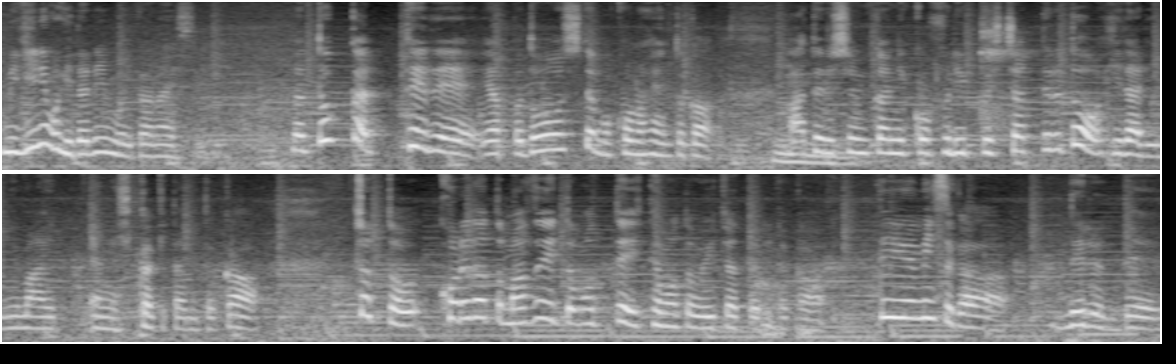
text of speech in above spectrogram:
右にも左にもいかないし。どっか手でやっぱどうしてもこの辺とかうん。当てる瞬間にこうフリップしちゃってると左に前あの引っ掛けたりとかちょっとこれだとまずいと思って手元浮いちゃったりとかっていうミスが出るんで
